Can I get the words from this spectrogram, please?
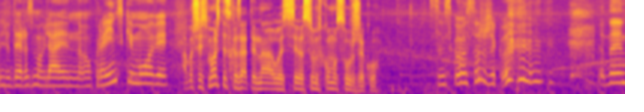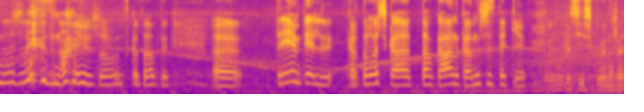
людей розмовляє на українській мові. А ви щось можете сказати на ось е, сумському суржику? Сумському суржику. Ну, я навіть не знаю, що вам сказати. Тремпель, картошка, тавканка, ну щось таке. Російською, на жаль.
